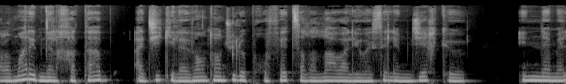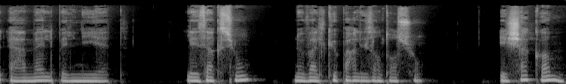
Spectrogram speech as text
Omar ibn al-Khattab a dit qu'il avait entendu le prophète sallallahu alayhi wa sallam dire que les actions ne valent que par les intentions, et chaque homme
